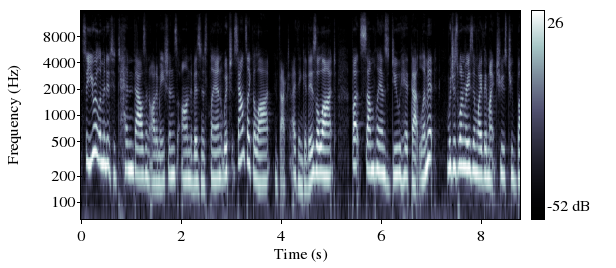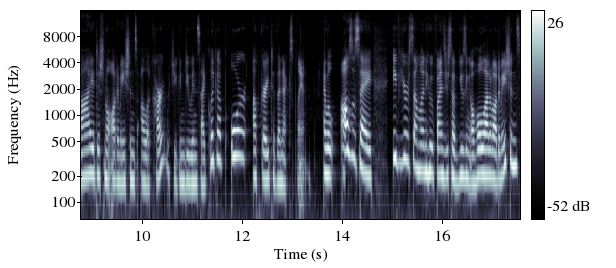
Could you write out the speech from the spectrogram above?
So you are limited to 10,000 automations on the business plan, which sounds like a lot. In fact, I think it is a lot, but some plans do hit that limit, which is one reason why they might choose to buy additional automations a la carte, which you can do inside ClickUp, or upgrade to the next plan. I will also say if you're someone who finds yourself using a whole lot of automations,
